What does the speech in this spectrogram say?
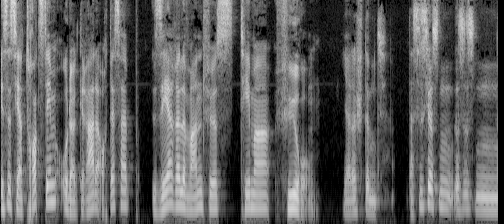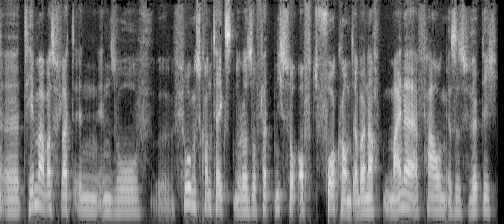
ist es ja trotzdem oder gerade auch deshalb sehr relevant fürs Thema Führung. Ja, das stimmt. Das ist jetzt ein, das ist ein äh, Thema, was vielleicht in, in so äh, Führungskontexten oder so vielleicht nicht so oft vorkommt. Aber nach meiner Erfahrung ist es wirklich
